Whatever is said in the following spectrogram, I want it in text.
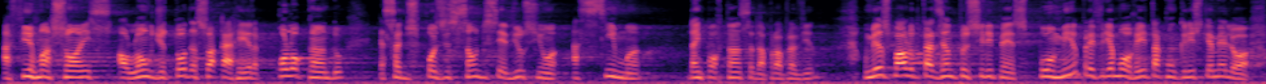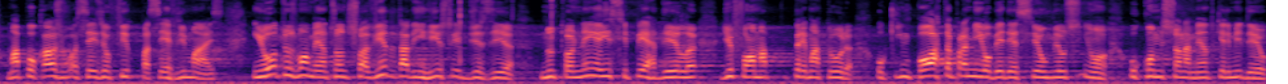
afirmações ao longo de toda a sua carreira, colocando essa disposição de servir o Senhor acima da importância da própria vida. O mesmo Paulo que está dizendo para os filipenses, por mim eu preferia morrer e estar com Cristo que é melhor, mas por causa de vocês eu fico para servir mais. Em outros momentos onde sua vida estava em risco, ele dizia, não estou nem aí se perdê-la de forma prematura. O que importa para mim é obedecer o meu Senhor, o comissionamento que Ele me deu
